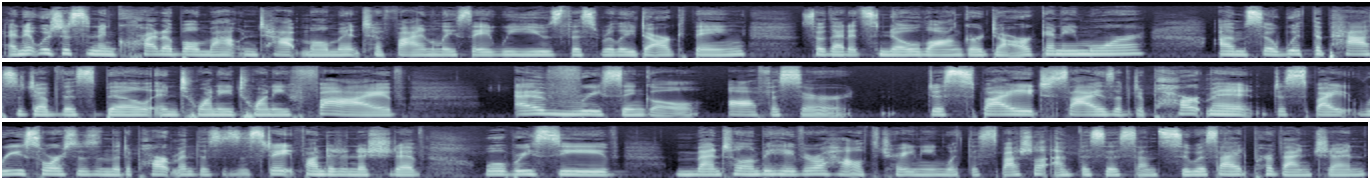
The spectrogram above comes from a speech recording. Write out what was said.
And it was just an incredible mountaintop moment to finally say, we use this really dark thing so that it's no longer dark anymore. Um, so, with the passage of this bill in 2025, every single officer despite size of department, despite resources in the department, this is a state funded initiative, will receive mental and behavioral health training with a special emphasis on suicide prevention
